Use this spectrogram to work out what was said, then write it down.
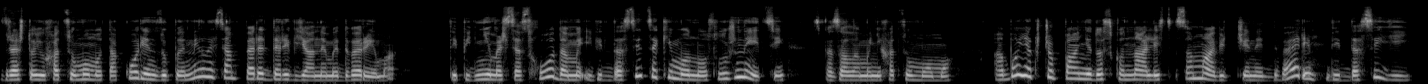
Зрештою, Хацумомо та Корін зупинилися перед дерев'яними дверима. Ти піднімешся сходами і віддаси це кімоно служниці, сказала мені Хацумомо. Або якщо пані досконалість сама відчинить двері, віддаси їй.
